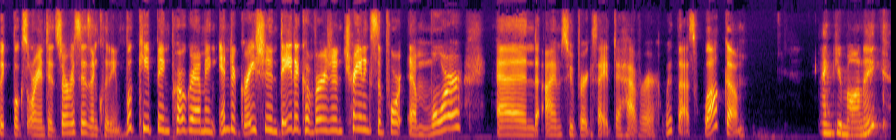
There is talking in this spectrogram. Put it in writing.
QuickBooks oriented services, including bookkeeping, programming, integration, data conversion, training support, and more. And I'm super excited to have her with us. Welcome. Thank you, Monique.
